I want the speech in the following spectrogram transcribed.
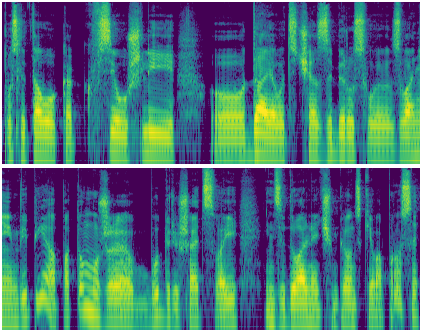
после того, как все ушли, да, я вот сейчас заберу свое звание MVP, а потом уже буду решать свои индивидуальные чемпионские вопросы.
